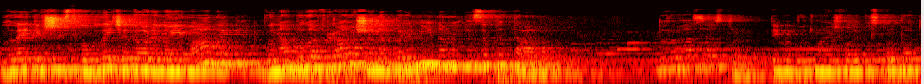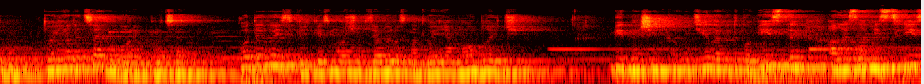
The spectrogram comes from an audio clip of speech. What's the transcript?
Вгледівшись в обличчя Дориної мами, вона була вражена перемінами і запитала. Дорога сестро, ти, мабуть, маєш велику скорботу. Твоє лице говорить про це. Подивись, скільки зморшок з'явилось на твоєму обличчі. Бідна жінка хотіла відповісти, але замість сліз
